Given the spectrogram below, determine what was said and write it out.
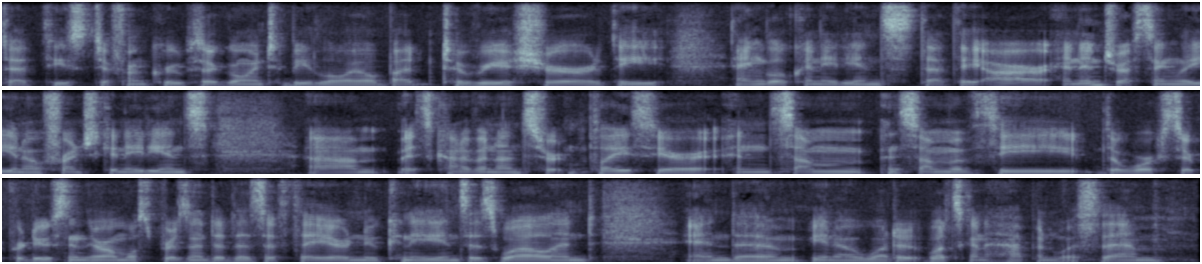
that these different groups are going to be loyal, but to reassure the Anglo Canadians that they are. And interestingly, you know, French Canadians, um, it's kind of an uncertain place here. In some in some of the, the works they're producing, they're almost presented as if they are new Canadians as well, and and um, you know what what's going to happen with them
